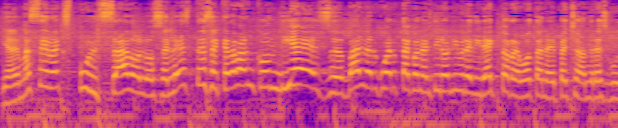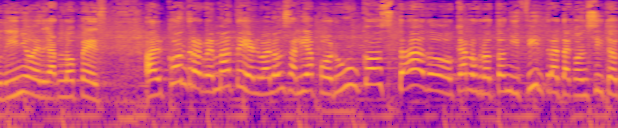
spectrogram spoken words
Y además se va expulsado. Los celestes se quedaban con 10. Valver Huerta con el tiro libre directo. Rebota en el pecho de Andrés Gudiño. Edgar López al contrarremate y el balón salía por un costado. Carlos Rotondi filtra taconcito.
